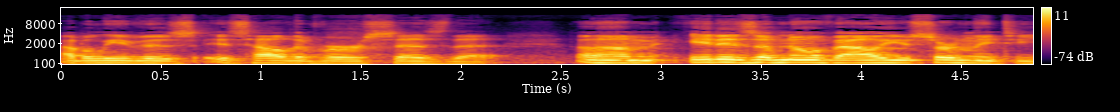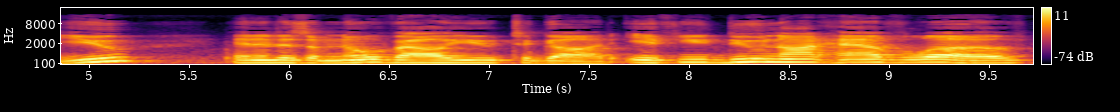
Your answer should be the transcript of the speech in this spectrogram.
I believe is is how the verse says that. Um, it is of no value certainly to you, and it is of no value to God. If you do not have love,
